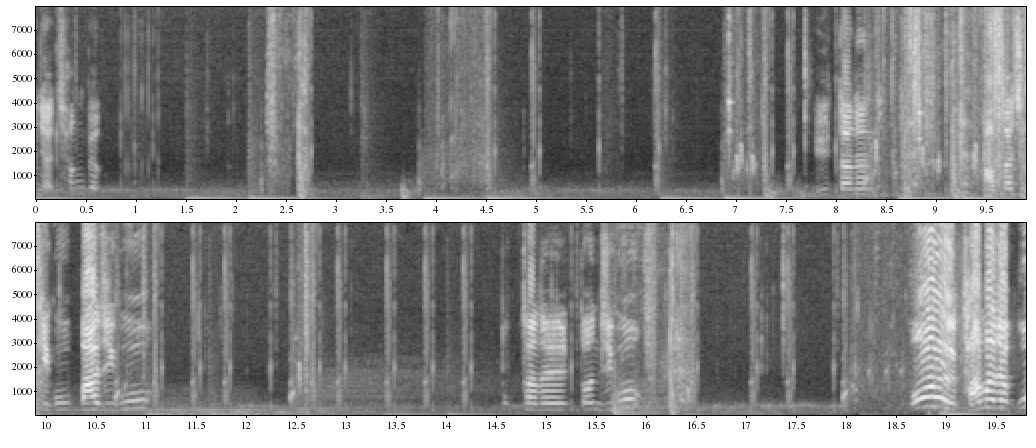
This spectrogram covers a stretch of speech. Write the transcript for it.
아니야 창벽 일단은 압사시키고 빠지고 폭탄을 던지고 어! 다 맞았고?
